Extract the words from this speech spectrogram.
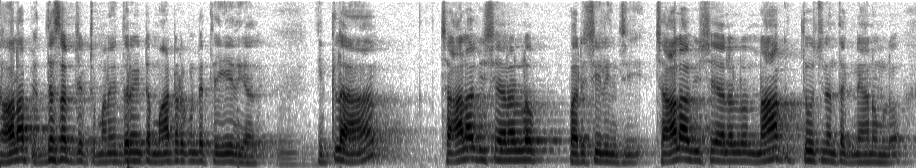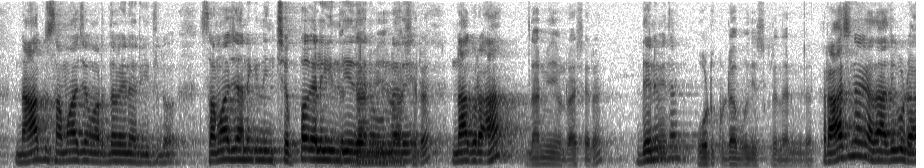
చాలా పెద్ద సబ్జెక్ట్. మన ఇద్దరం ఇంట మాట్లాడుకుంటే తెగేది కాదు. ఇట్లా చాలా విషయాలలో పరిశీలించి చాలా విషయాలలో నాకు తోచినంత జ్ఞానంలో నాకు సమాజం అర్థమైన రీతిలో సమాజానికి నేను చెప్పగలిగింది ఏదైనా ఉన్నది? నాకు రా దాని మీద రాశారా? దేని మీద? ఓటుకు డబ్బు తీసుకునే దాని మీద. రాసినా కదా అది కూడా.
